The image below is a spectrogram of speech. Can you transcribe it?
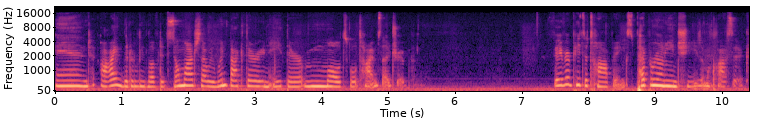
and I literally loved it so much that we went back there and ate there multiple times that trip. Favorite pizza toppings pepperoni and cheese. I'm a classic.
